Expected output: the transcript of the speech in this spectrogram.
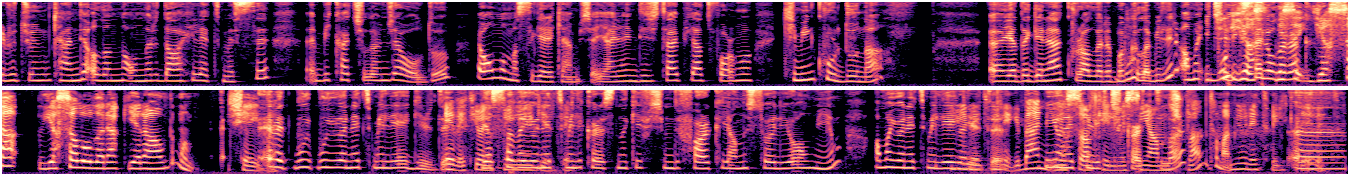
Rütün kendi alanına onları dahil etmesi e, birkaç yıl önce oldu ve olmaması gereken bir şey. Yani hani dijital platformu kimin kurduğuna e, ya da genel kurallara bakılabilir ama Bu içeriksel yas- olarak yasa yasal olarak yer aldı mı? Şeyde. Evet bu bu yönetmeliğe girdi. Evet, Yasa ve yönetmeliğe girdi. yönetmelik arasındaki şimdi farkı yanlış söylüyor olmayayım ama yönetmeliğe girdi. Yönetmelik. Ben Bir yasal yönetmelik kelimesini yanlış kullandım. Tamam yönetmelikte evet. Ee,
